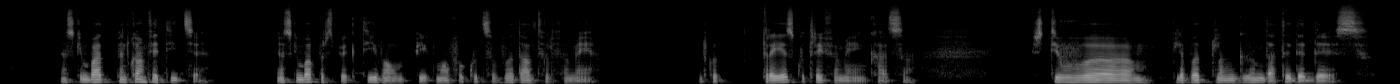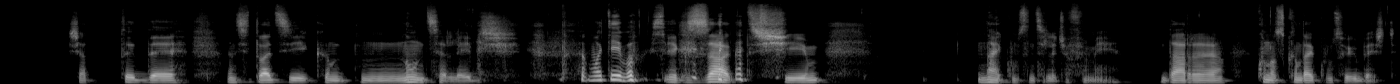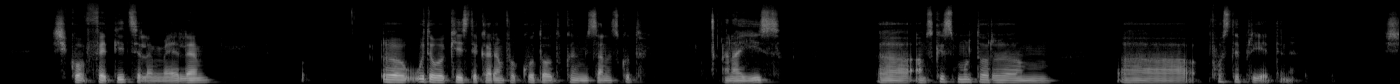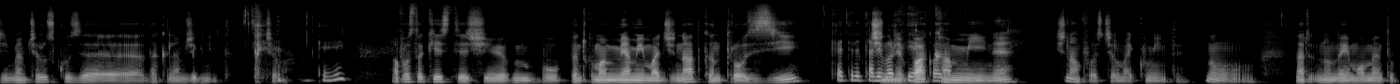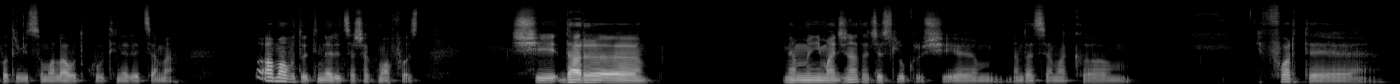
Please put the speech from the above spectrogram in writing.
mi-au schimbat, pentru că am fetițe, mi-au schimbat perspectiva un pic, m-au făcut să văd altfel femeia. Pentru că trăiesc cu trei femei în casă. Știu, uh, le văd plângând atât de des și atât de în situații când nu înțelegi motivul. Exact și n-ai cum să înțelegi o femeie, dar uh, cunoscând ai cum să o iubești și cu fetițele mele, uh, uite o chestie care am făcut-o când mi s-a născut Anais, uh, am scris multor um, uh, foste prietene și mi-am cerut scuze dacă le-am jignit ceva. Ok. A fost o chestie și bu- pentru că m- mi-am imaginat că într-o zi Fetele tale vor fi cineva acolo. ca mine și n-am fost cel mai cu minte. Nu, n-ar, nu, nu e momentul potrivit să mă laud cu tinerețea mea. Am avut o tinerețe așa cum a fost. Și, dar uh, mi-am imaginat acest lucru și uh, mi-am dat seama că e foarte,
